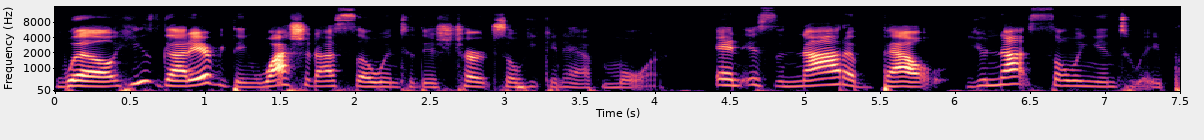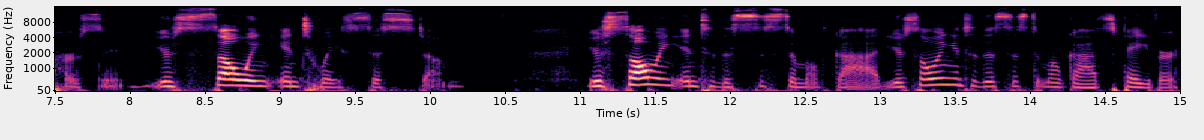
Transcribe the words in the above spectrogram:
well he's got everything. Why should i sow into this church so he can have more? And it's not about, you're not sowing into a person, you're sowing into a system. You're sowing into the system of God. You're sowing into the system of God's favor.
